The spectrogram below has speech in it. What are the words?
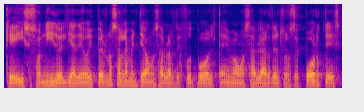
que hizo sonido el día de hoy, pero no solamente vamos a hablar de fútbol, también vamos a hablar de otros deportes,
